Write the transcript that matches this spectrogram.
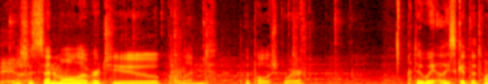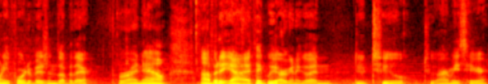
Let's just send them all over to Poland, to the Polish border. Until we at least get the 24 divisions over there for right now. Uh, but yeah, I think we are gonna go ahead and do two two armies here.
